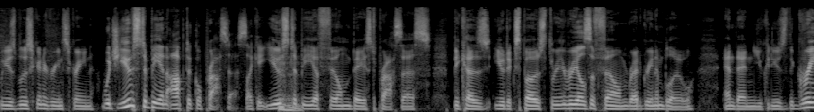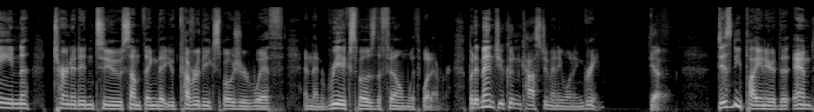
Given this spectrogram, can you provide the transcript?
we use blue screen or green screen, which used to be an optical process. Like it used to Mhm. be a film based process because you'd expose three reels of film, red, green, and blue, and then you could use the green, turn it into something that you'd cover the exposure with, and then re expose the film with whatever. But it meant you couldn't costume anyone in green. Yeah. Disney pioneered the and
